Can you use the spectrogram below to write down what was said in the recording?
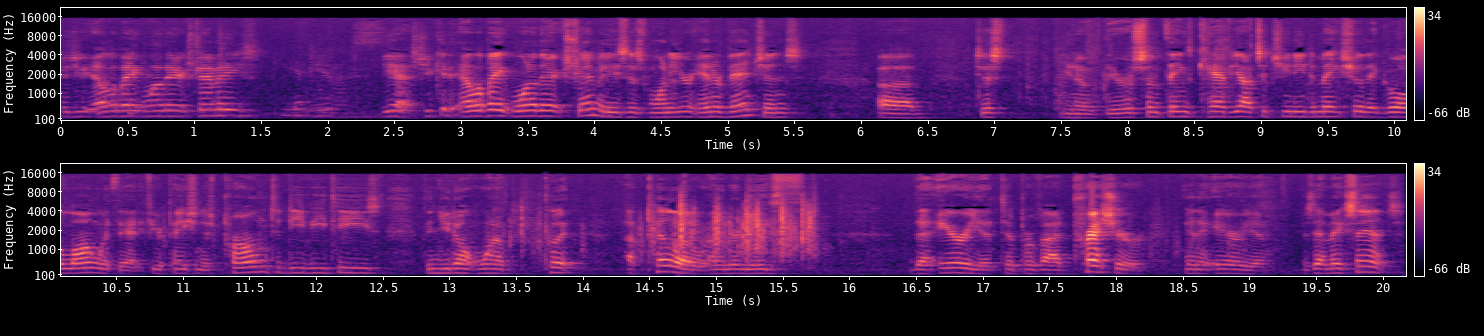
Could you elevate one of their extremities? Yes. Yes, you could elevate one of their extremities as one of your interventions. Uh, just, you know, there are some things, caveats that you need to make sure that go along with that. If your patient is prone to DVTs, then you don't want to put a pillow underneath the area to provide pressure in the area. Does that make sense?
